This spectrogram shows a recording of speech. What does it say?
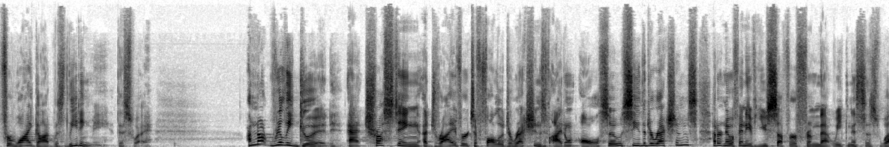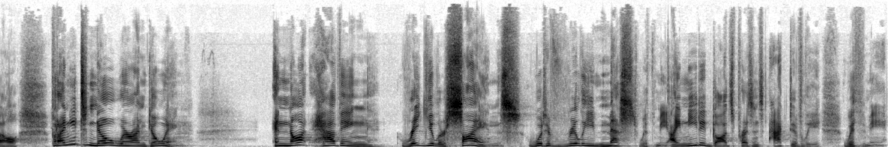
for why God was leading me this way. I'm not really good at trusting a driver to follow directions if I don't also see the directions. I don't know if any of you suffer from that weakness as well, but I need to know where I'm going. And not having regular signs would have really messed with me. I needed God's presence actively with me.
